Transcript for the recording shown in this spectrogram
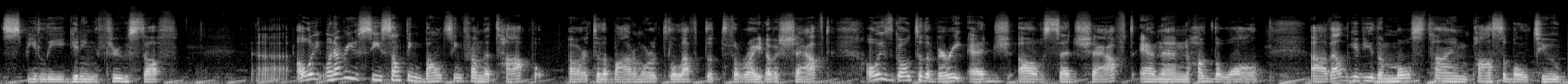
speedily getting through stuff. Uh, whenever you see something bouncing from the top or to the bottom or to the left to the right of a shaft, always go to the very edge of said shaft and then hug the wall. Uh, that'll give you the most time possible to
